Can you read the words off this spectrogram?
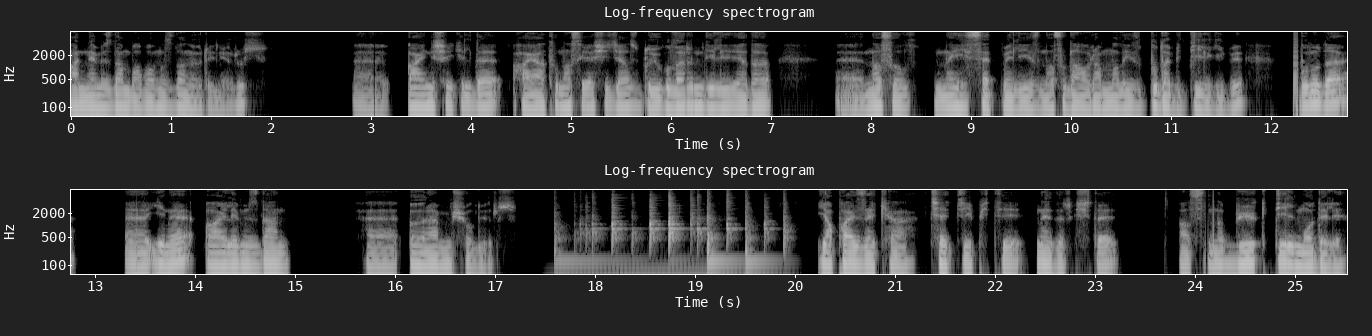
Annemizden babamızdan öğreniyoruz. Eee, aynı şekilde hayatı nasıl yaşayacağız, duyguların dili ya da eee, nasıl, ne hissetmeliyiz, nasıl davranmalıyız, bu da bir dil gibi. Bunu da eee, yine ailemizden eee, öğrenmiş oluyoruz. Yapay zeka, ChatGPT nedir? İşte aslında büyük dil modeli,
